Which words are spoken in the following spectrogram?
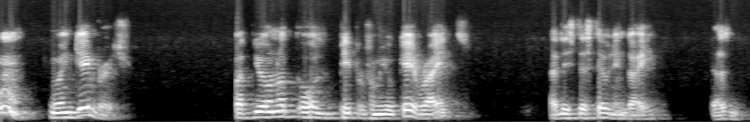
hmm, you're in Cambridge, but you're not all people from UK, right? At least the Estonian guy doesn't.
